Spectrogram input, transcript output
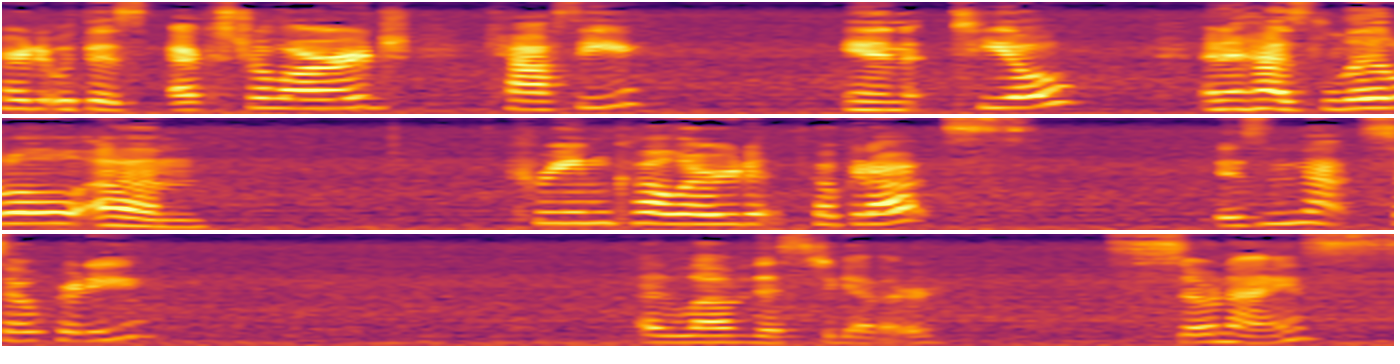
paired it with this extra large Cassie in teal. And it has little um, cream colored polka dots. Isn't that so pretty? I love this together. So nice.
